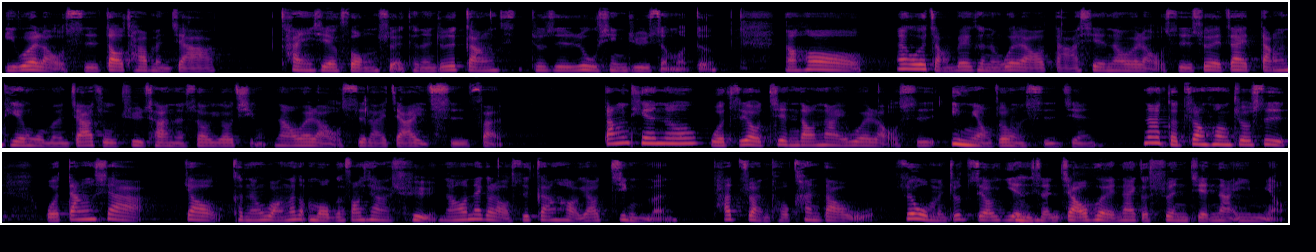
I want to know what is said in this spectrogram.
一位老师到他们家看一些风水，可能就是刚就是入新居什么的。然后那位长辈可能为了要答谢那位老师，所以在当天我们家族聚餐的时候，有请那位老师来家里吃饭。当天呢，我只有见到那一位老师一秒钟的时间。那个状况就是，我当下要可能往那个某个方向去，然后那个老师刚好要进门，他转头看到我，所以我们就只有眼神交汇那个瞬间那一秒，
